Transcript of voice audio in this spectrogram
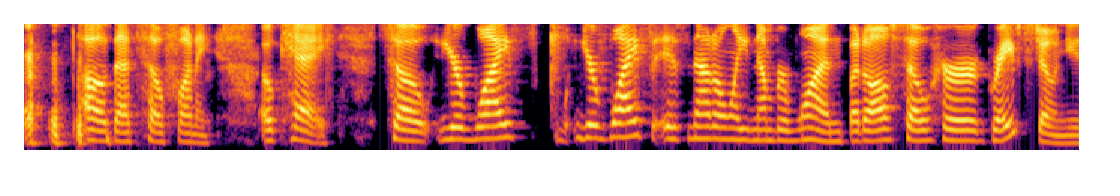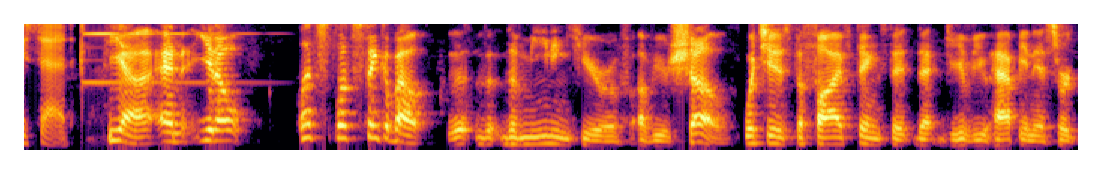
oh, that's so funny. Okay. So your wife your wife is not only number 1 but also her gravestone you said. Yeah, and you know, let's let's think about the, the, meaning here of, of your show, which is the five things that that give you happiness or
